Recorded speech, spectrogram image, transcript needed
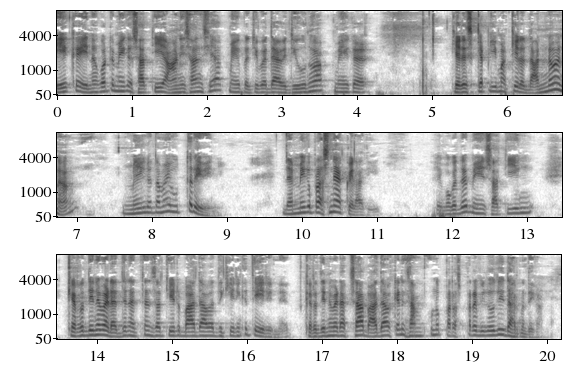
ඒක එනකොට මේක සතියේ ආනිසංශයක් මේ ප්‍රතිපදාවේ දියුණුවක් මේක කෙලස් කැපීමක් කියලා දන්නවනම් මේක තමයි උත්තරේ වෙන්නේ. දැන් මේක ප්‍රශ්නයක් වෙලා තියෙන්නේ. ඒ මොකද මේ සතියෙන් කර දෙන වැඩක්ද නැත්නම් සතියට බාධාවත්ද කියන එක තේරෙන්නේ නැහැ. කර දෙන වැඩක් සහ බාධාවක් කියන්නේ සම්පූර්ණ පරස්පර විරෝධී ධර්ම දෙකක්.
